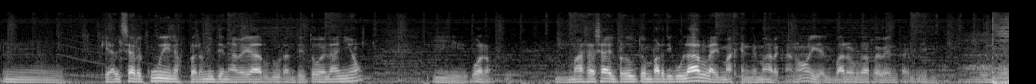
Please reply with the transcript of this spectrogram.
mm, que al ser CUDI nos permite navegar durante todo el año. Y bueno, más allá del producto en particular, la imagen de marca ¿no? y el valor de reventa del mismo.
